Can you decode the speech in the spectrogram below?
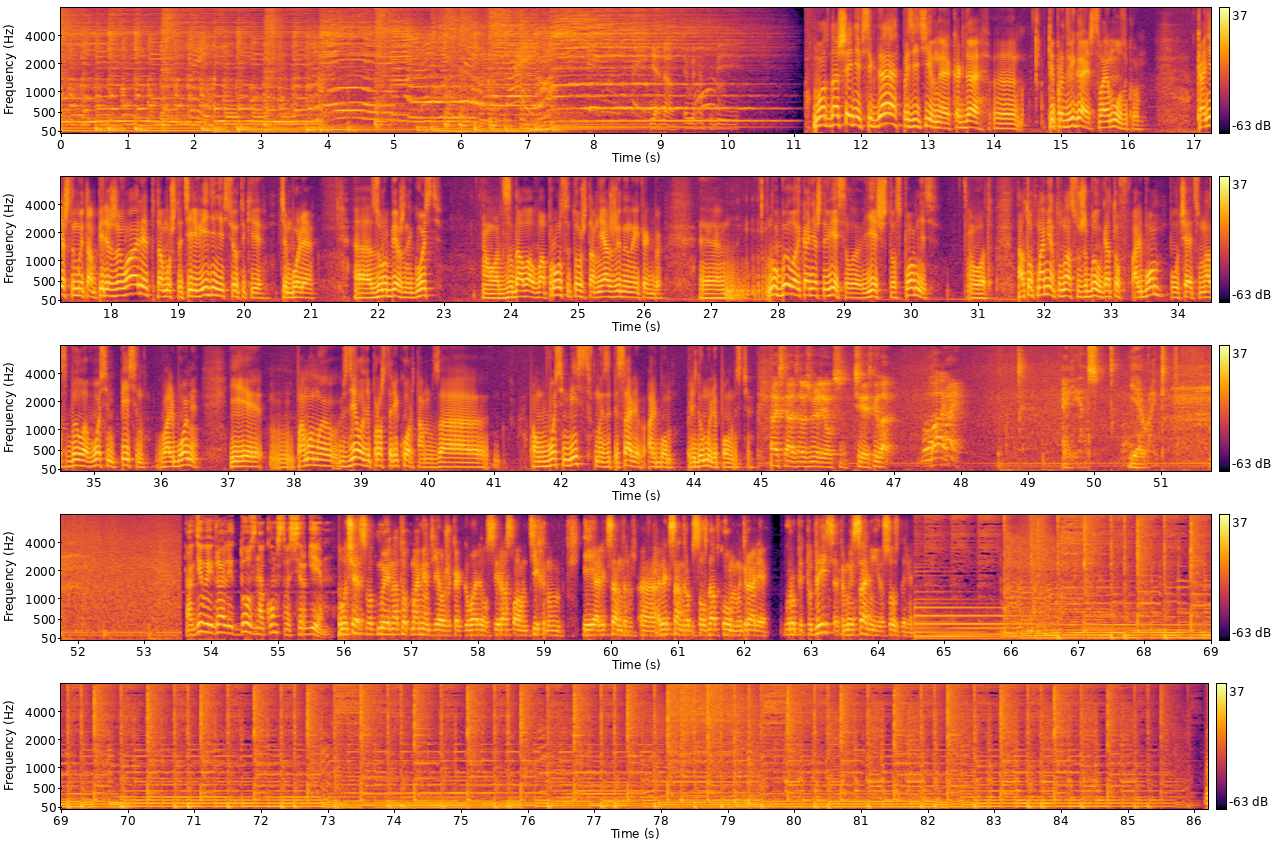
Ну, отношение всегда позитивное, когда э, ты продвигаешь свою музыку. Конечно, мы там переживали, потому что телевидение все-таки, тем более э, зарубежный гость, вот, задавал вопросы тоже там неожиданные, как бы. Эм, ну, было, конечно, весело, есть что вспомнить. Вот. На тот момент у нас уже был готов альбом, получается, у нас было 8 песен в альбоме. И, по-моему, сделали просто рекорд там за по-моему, 8 месяцев мы записали альбом, придумали полностью. Thanks, guys. That was really awesome. Cheers. Good luck. Bye. Bye. Aliens. Yeah, right. А где вы играли до знакомства с Сергеем? Получается, вот мы на тот момент, я уже как говорил, с Ярославом Тихоновым и Александр, э, Александром Солдатковым играли в группе Today's. Это мы сами ее создали.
